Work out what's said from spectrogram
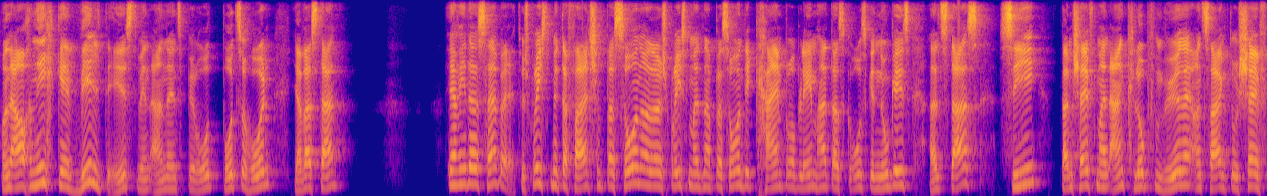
und auch nicht gewillt ist, wenn andere ins Boot zu holen, ja was dann? Ja, wieder dasselbe. Du sprichst mit der falschen Person oder du sprichst mit einer Person, die kein Problem hat, das groß genug ist, als dass sie beim Chef mal anklopfen würde und sagen, du Chef,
